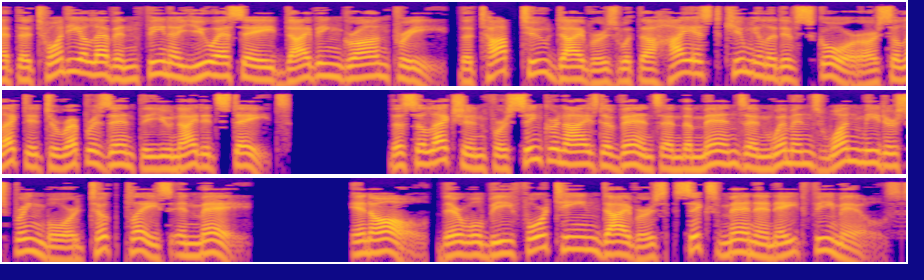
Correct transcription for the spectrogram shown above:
At the 2011 FINA USA Diving Grand Prix, the top two divers with the highest cumulative score are selected to represent the United States. The selection for synchronized events and the men's and women's 1-meter springboard took place in May. In all, there will be 14 divers 6 men and 8 females.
